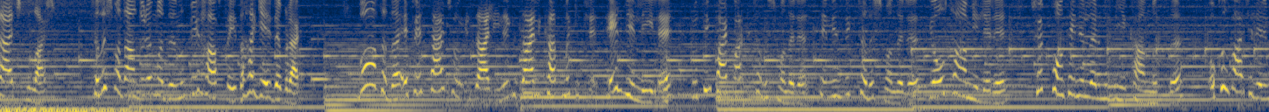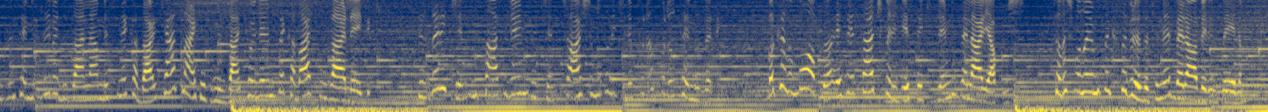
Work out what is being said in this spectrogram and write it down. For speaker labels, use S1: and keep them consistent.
S1: Selçuklular. Çalışmadan duramadığımız bir haftayı daha geride bıraktık. Bu haftada Efes Selçuk'un güzelliğine güzellik katmak için el birliğiyle rutin park bahçe çalışmaları, temizlik çalışmaları, yol tamirleri, çöp konteynerlerimizin yıkanması, okul bahçelerimizin temizliği ve düzenlenmesine kadar kent merkezimizden köylerimize kadar sizlerleydik. Sizler için, misafirlerimiz için çarşımızın içini pırıl pırıl temizledik. Bakalım bu hafta Efes Selçuk Belediyesi ekiplerimiz neler yapmış? Çalışmalarımızın kısa bir özetini beraber izleyelim.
